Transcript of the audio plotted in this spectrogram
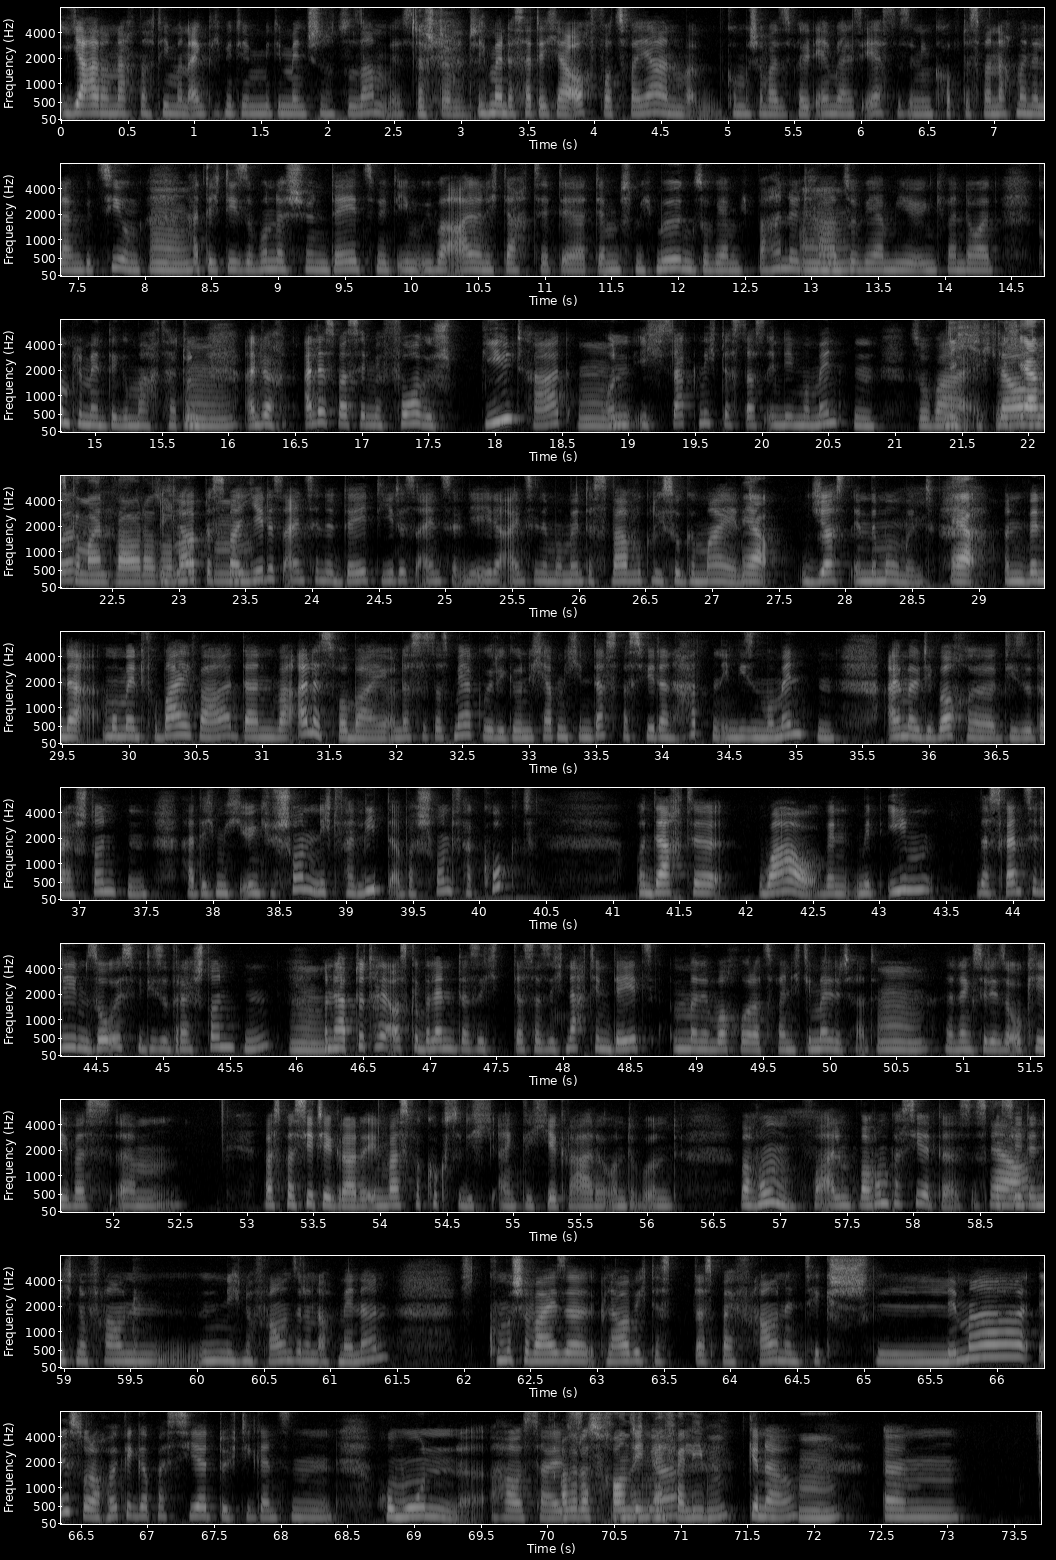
Jahre nach, nachdem man eigentlich mit dem, mit dem Menschen schon zusammen ist. Das stimmt. Ich meine, das hatte ich ja auch vor zwei Jahren. Komischerweise fällt er mir als erstes in den Kopf. Das war nach meiner langen Beziehung. Mhm. Hatte ich diese wunderschönen Dates mit ihm überall und ich dachte, der, der muss mich mögen, so wie er mich behandelt Mhm. hat, so wie er mir irgendwann dort Komplimente gemacht hat und einfach alles, was er mir vorgespielt hat. Und ich sag nicht, dass das in den Momenten so war. Mhm. Nicht, ich glaube, nicht ernst gemeint war oder so. ich glaube, ne? das war jedes einzelne Date, jedes einzelne, jeder einzelne Moment, das war wirklich so gemeint. Ja. Just in the moment. Ja. Und wenn der Moment vorbei war, dann war alles vorbei. Und das ist das Merkwürdige. Und ich habe mich in das, was wir dann hatten, in diesen Momenten, einmal die Woche, diese drei Stunden, hatte ich mich irgendwie schon nicht verliebt, aber schon verguckt und dachte, wow, wenn mit ihm das ganze Leben so ist wie diese drei Stunden und habe total ausgeblendet, dass, ich, dass er sich nach den Dates immer eine Woche oder zwei nicht gemeldet hat. Dann denkst du dir so, okay, was, ähm, was passiert hier gerade? In was verguckst du dich eigentlich hier gerade? Und, und warum? Vor allem, warum passiert das? Es Ja. passiert ja nicht nur Frauen, nicht nur Frauen, sondern auch Männern. Ich, komischerweise glaube ich, dass das bei Frauen ein Tick schlimmer ist oder häufiger passiert durch die ganzen Hormonhaushalts. Also, dass Frauen sich mehr Dinger. verlieben. Genau. Mhm. Ähm,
